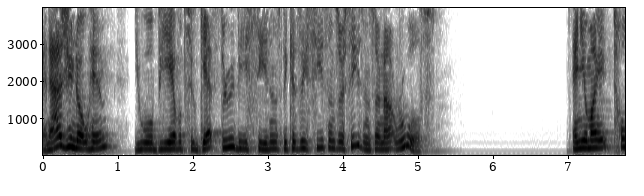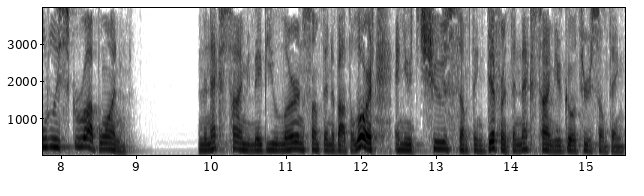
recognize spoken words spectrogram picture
And as you know Him, you will be able to get through these seasons because these seasons are seasons, they're not rules. And you might totally screw up one. And the next time, maybe you learn something about the Lord and you choose something different the next time you go through something.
